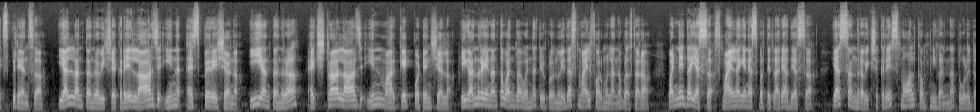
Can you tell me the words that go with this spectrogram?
ಎಕ್ಸ್ಪೀರಿಯನ್ಸ್ ಎಲ್ ಅಂತಂದ್ರೆ ವೀಕ್ಷಕರೇ ಲಾರ್ಜ್ ಇನ್ ಎಸ್ಪಿರೇಷನ್ ಇ ಅಂತಂದ್ರೆ extra large in market potential ಈಗ ಅಂದ್ರೆ ಏನಂತ ಒನ್ ಬೈ ಒನ್ ತಿಳ್ಕೊಳ್ಳೋಣ ಇದ ಸ್ಮೈಲ್ ಫಾರ್ಮುಲಾನ ಬಳಸ್ತಾರ. ಒಂದನೇದ ಎಸ್ ಸ್ಮೈಲ್ನಾಗ ಏನು ಎಸ್ ಬರ್ತೈತಲ್ಲ ರೀ? ಅದು ಎಸ್ ಎಸ್ ಅಂದ್ರೆ ವೀಕ್ಷಕರೇ ಸ್ಮಾಲ್ ಕಂಪ್ನಿಗಳನ್ನ ತೊಳೆದ.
